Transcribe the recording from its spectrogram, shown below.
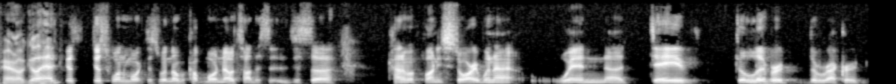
Paranoid. Go ahead. Just just one more, just one a couple more notes on this. It's just a kind of a funny story. When I when uh, Dave delivered the record,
